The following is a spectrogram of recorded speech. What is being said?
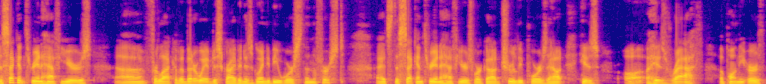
The second three and a half years, uh, for lack of a better way of describing, is going to be worse than the first. It's the second three and a half years where God truly pours out His uh, His wrath upon the earth,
